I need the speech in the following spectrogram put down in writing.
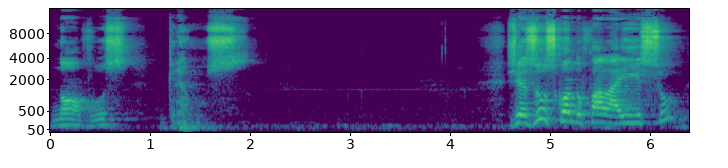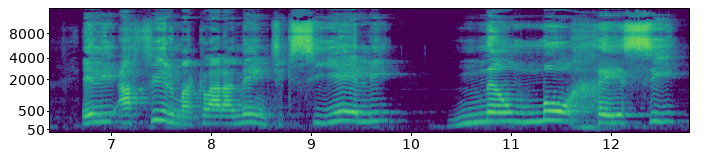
novos grãos. Jesus, quando fala isso, ele afirma claramente que se ele não morresse,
